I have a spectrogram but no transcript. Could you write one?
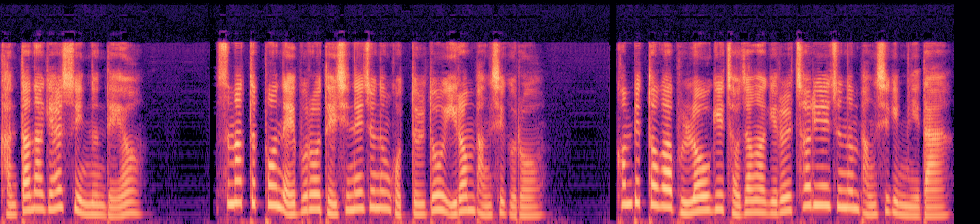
간단하게 할 수 있는데요. 스마트폰 앱으로 대신해주는 곳들도 이런 방식으로 컴퓨터가 불러오기 저장하기를 처리해주는 방식입니다.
